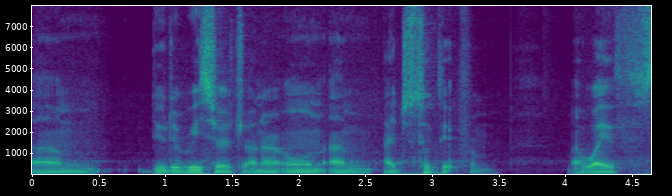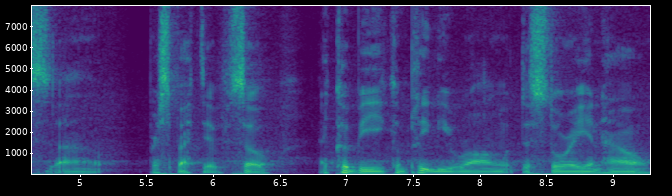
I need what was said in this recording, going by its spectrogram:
um, do the research on our own. Um, I just took it from my wife's uh, perspective. So I could be completely wrong with the story and how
